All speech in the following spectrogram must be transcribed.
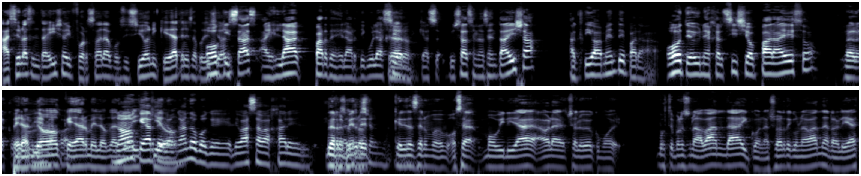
hacer una sentadilla y forzar la posición y quedate en esa posición. O quizás aislar partes de la articulación Claro. que, que usás en la sentadilla activamente para. O te doy un ejercicio para eso. Claro, es como pero no mejor. quedarme elongando. No el quedarte elongando porque le vas a bajar el. De repente querés hacer, o sea, movilidad, ahora ya lo veo como vos te pones una banda y con ayudarte con una banda en realidad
